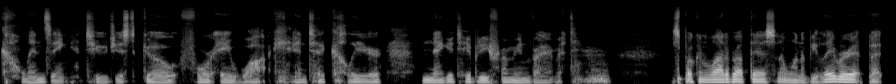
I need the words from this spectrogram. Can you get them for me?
cleansing to just go for a walk and to clear negativity from your environment. Spoken a lot about this, and I want to belabor it, but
